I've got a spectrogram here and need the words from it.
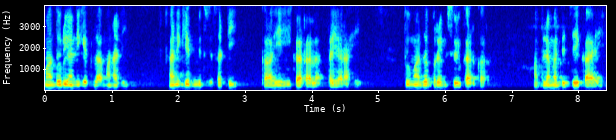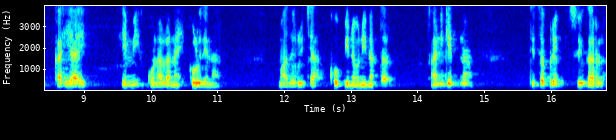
माधुरी अनिकेतला म्हणाली अनिकेत मी तुझ्यासाठी काहीही करायला तयार आहे. तू माझं प्रेम स्वीकार कर. आपल्यामध्ये जे काय काही आहे हे मी कोणाला नाही कळू देणार. माधुरीच्या खूप विनवणीनंतर अनिकेतनं तिचं प्रेम स्वीकारलं.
